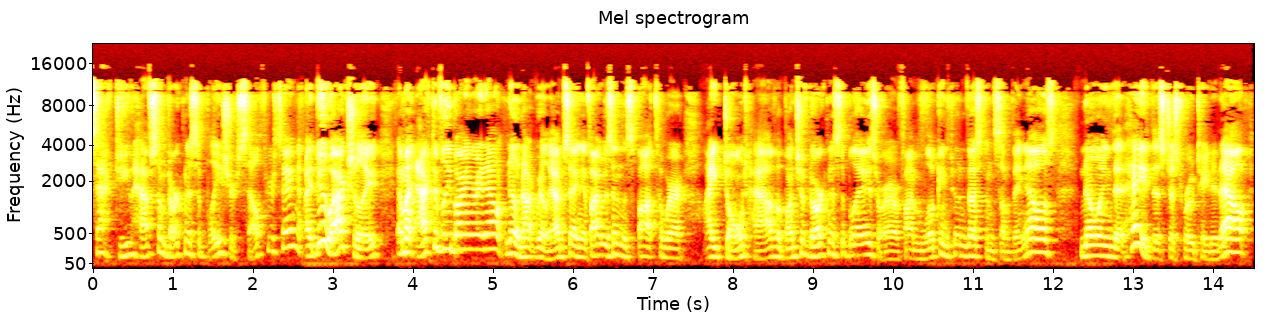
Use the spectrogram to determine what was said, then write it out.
Zach, do you have some Darkness Ablaze yourself, you're saying? I do, actually. Am I actively buying right now? No, not really. I'm saying if I was in the spot to where I don't have a bunch of Darkness Ablaze, or if I'm looking to invest in something else, knowing that, hey, this just rotated out,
